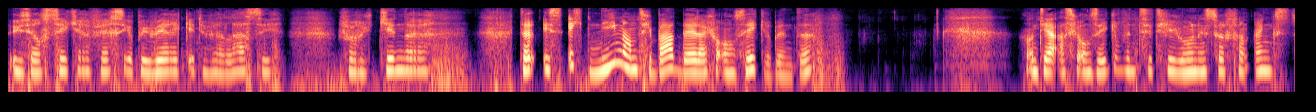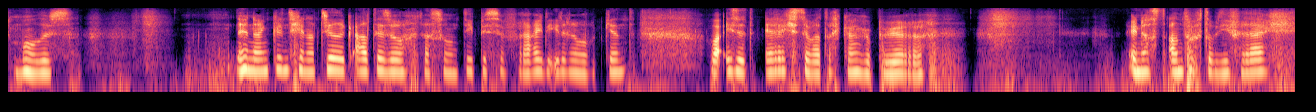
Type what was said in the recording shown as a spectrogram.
Uw zelfzekere versie op uw werk, in uw relatie, voor uw kinderen. Er is echt niemand gebaat bij dat je onzeker bent. Hè? Want ja, als je onzeker bent, zit je gewoon in een soort van angstmodus. En dan kun je natuurlijk altijd zo, dat is zo'n typische vraag die iedereen wel kent. Wat is het ergste wat er kan gebeuren? En als het antwoord op die vraag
